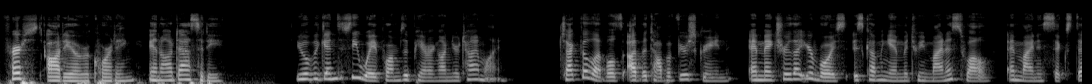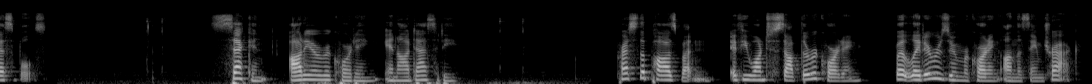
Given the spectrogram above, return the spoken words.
First audio recording in Audacity. You will begin to see waveforms appearing on your timeline. Check the levels at the top of your screen and make sure that your voice is coming in between minus 12 and minus 6 decibels. Second audio recording in Audacity. Press the pause button if you want to stop the recording, but later resume recording on the same track.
